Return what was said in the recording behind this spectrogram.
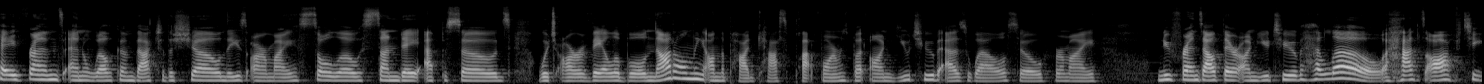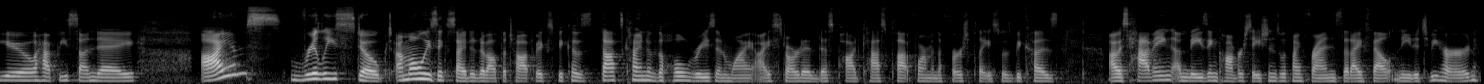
Hey, friends, and welcome back to the show. These are my solo Sunday episodes, which are available not only on the podcast platforms, but on YouTube as well. So, for my new friends out there on YouTube, hello, hats off to you. Happy Sunday. I am really stoked. I'm always excited about the topics because that's kind of the whole reason why I started this podcast platform in the first place, was because I was having amazing conversations with my friends that I felt needed to be heard.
